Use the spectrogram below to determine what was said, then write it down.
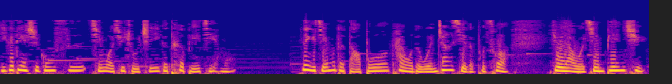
一个电视公司请我去主持一个特别节目。那个节目的导播看我的文章写的不错，又要我兼编剧。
